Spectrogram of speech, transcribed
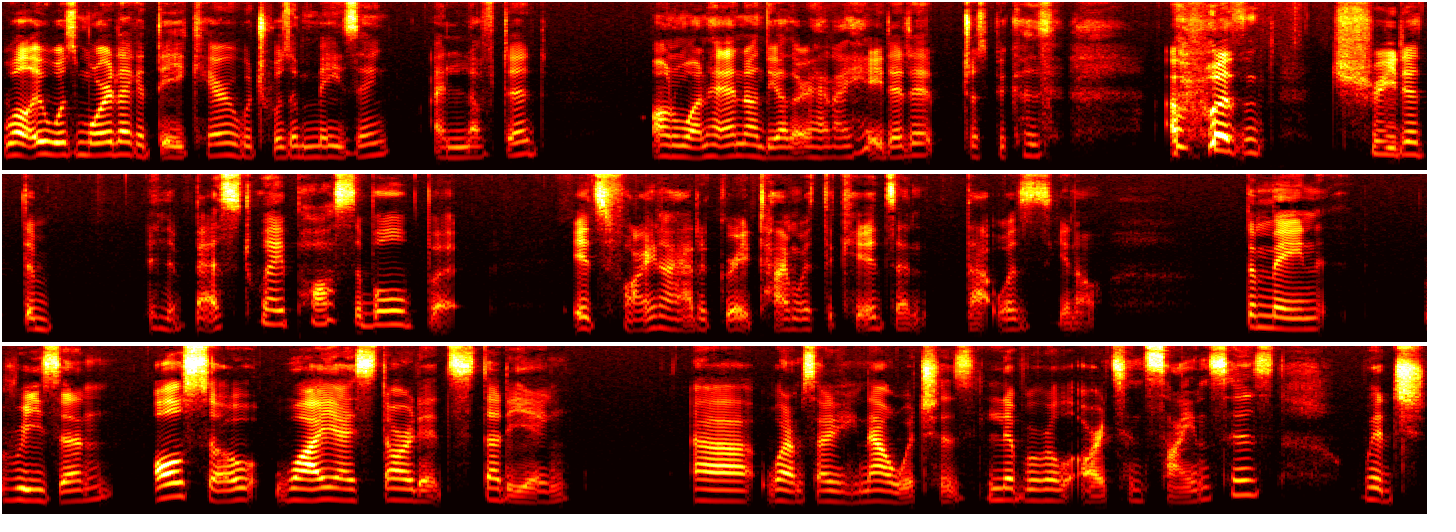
well, it was more like a daycare, which was amazing. I loved it. On one hand, on the other hand, I hated it just because I wasn't treated the in the best way possible, but it's fine. I had a great time with the kids, and that was, you know, the main reason. Also, why I started studying uh, what I'm studying now, which is liberal arts and sciences, which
